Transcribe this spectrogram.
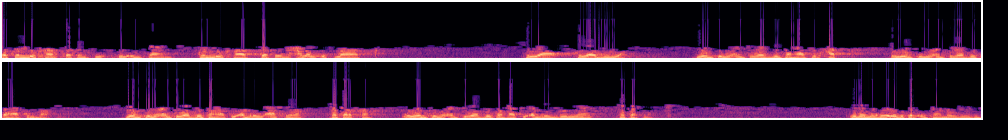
فكل خاصة في, في الإنسان كل خاصة على الإطلاق هي حيادية يمكن أن توظفها في الحق ويمكن أن توظفها في الباطل. يمكن أن توظفها في أمر الآخرة فترقى ويمكن أن توظفها في أمر الدنيا فتفلت إذا الغيرة بكل إنسان موجودة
